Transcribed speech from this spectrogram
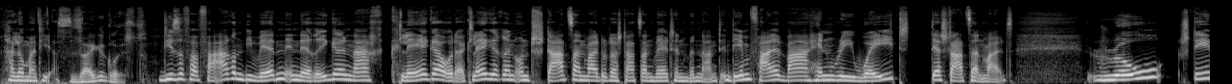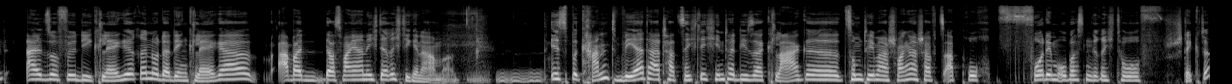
Hallo Matthias. Sei gegrüßt. Diese Verfahren, die werden in der Regel nach Kläger oder Klägerin und Staatsanwalt oder Staatsanwältin benannt. In dem Fall war Henry Wade der Staatsanwalt. Roe steht also für die Klägerin oder den Kläger, aber das war ja nicht der richtige Name. Ist bekannt, wer da tatsächlich hinter dieser Klage zum Thema Schwangerschaftsabbruch vor dem obersten Gerichtshof steckte?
